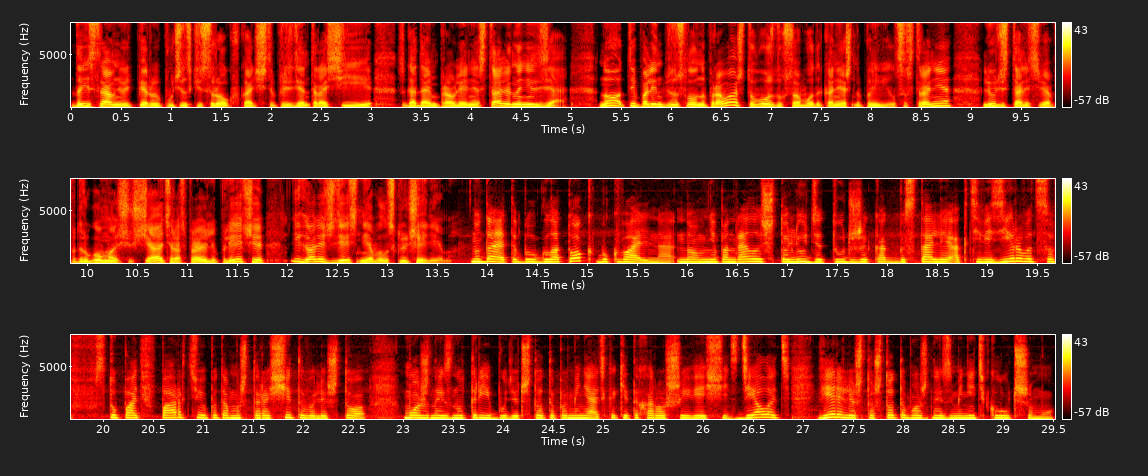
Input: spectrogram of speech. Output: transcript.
да и сравнивать первый путинский срок в качестве президента России с годами правления Сталина нельзя. Но ты, Полин, безусловно, права, что воздух свободы, конечно, появился в стране, люди стали себя по-другому ощущать, расправили плечи, и Галич здесь не был исключением исключением. Ну да, это был глоток буквально, но мне понравилось, что люди тут же как бы стали активизироваться, вступать в партию, потому что рассчитывали, что можно изнутри будет что-то поменять, какие-то хорошие вещи сделать, верили, что что-то можно изменить к лучшему.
